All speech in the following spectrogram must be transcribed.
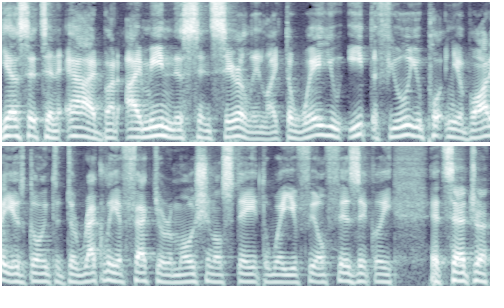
yes, it's an ad, but I mean this sincerely. Like the way you eat, the fuel you put in your body is going to directly affect your emotional state, the way you feel physically, etc.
